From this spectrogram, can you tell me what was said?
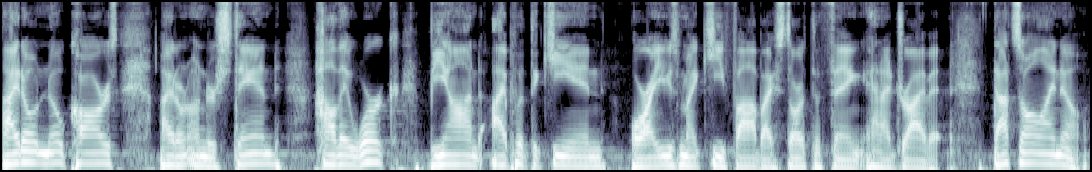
I don't know cars. I don't understand how they work beyond I put the key in or I use my key fob, I start the thing and I drive it. That's all I know.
